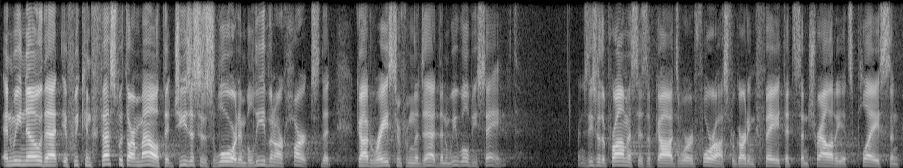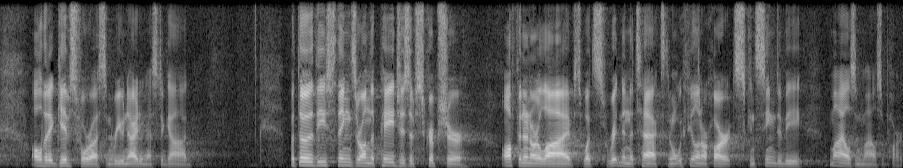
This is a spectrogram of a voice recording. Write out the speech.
And we know that if we confess with our mouth that Jesus is Lord and believe in our hearts that God raised him from the dead, then we will be saved. Friends, these are the promises of God's word for us regarding faith, its centrality, its place, and all that it gives for us in reuniting us to God. But though these things are on the pages of Scripture, often in our lives, what's written in the text and what we feel in our hearts can seem to be miles and miles apart.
